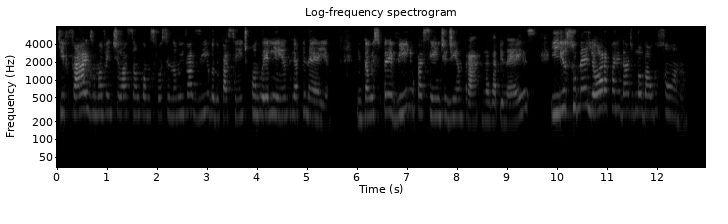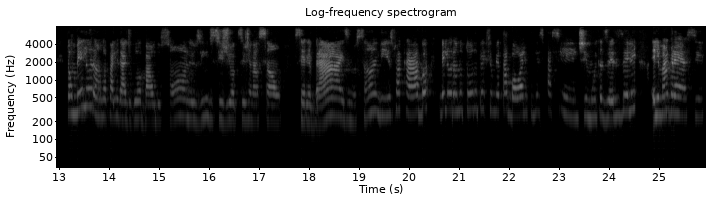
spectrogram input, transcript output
que faz uma ventilação como se fosse não invasiva do paciente quando ele entra em apneia. Então, isso previne o paciente de entrar nas apneias e isso melhora a qualidade global do sono. Então, melhorando a qualidade global do sono, os índices de oxigenação cerebrais e no sangue, e isso acaba melhorando todo o perfil metabólico desse paciente. E muitas vezes ele, ele emagrece,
